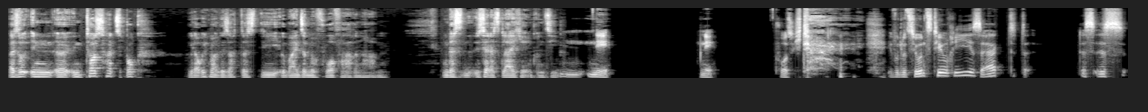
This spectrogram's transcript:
Also in, äh, in TOS hat Spock, glaube ich mal, gesagt, dass die gemeinsame Vorfahren haben. Und das ist ja das Gleiche im Prinzip. Nee. Nee. Vorsicht. Evolutionstheorie sagt, das ist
